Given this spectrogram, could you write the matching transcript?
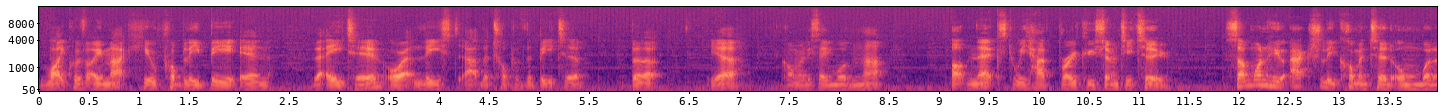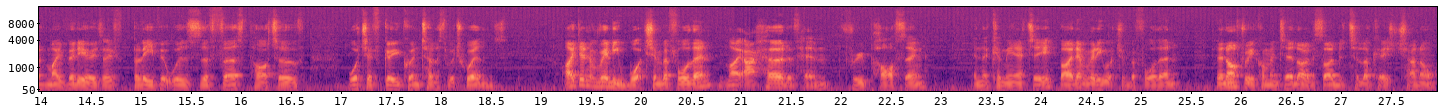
like with Omak, he would probably be in the A tier, or at least at the top of the B tier. But yeah, can't really say more than that. Up next, we have Broku72. Someone who actually commented on one of my videos, I believe it was the first part of What If Goku and Turles were twins. I didn't really watch him before then, like I heard of him through passing in the community, but I didn't really watch him before then. Then after he commented, I decided to look at his channel,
